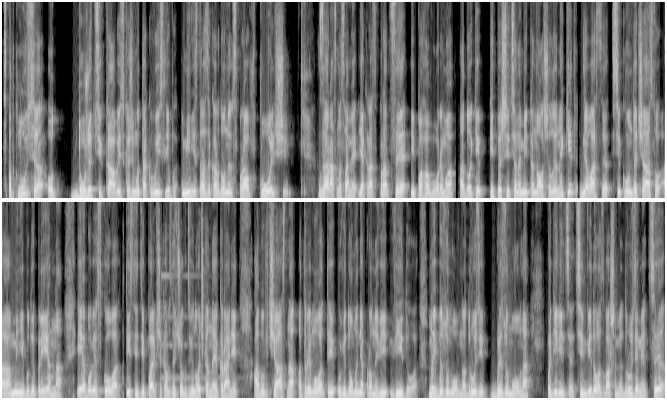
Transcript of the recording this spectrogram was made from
споткнувся от дуже цікавий, скажімо так, вислів міністра закордонних справ в Польщі. Зараз ми з вами якраз про це і поговоримо. А доки підпишіться на мій канал Шалений Кіт. Для вас це секунда часу, а мені буде приємно. І обов'язково тисніть пальчиком значок дзвіночка на екрані, аби вчасно отримувати увідомлення про нові відео. Ну і безумовно, друзі, безумовно, поділіться цим відео з вашими друзями. Це,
